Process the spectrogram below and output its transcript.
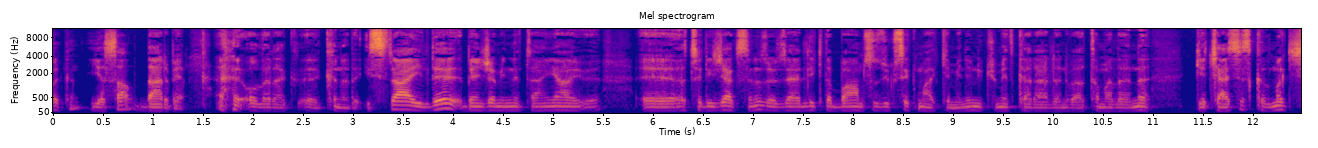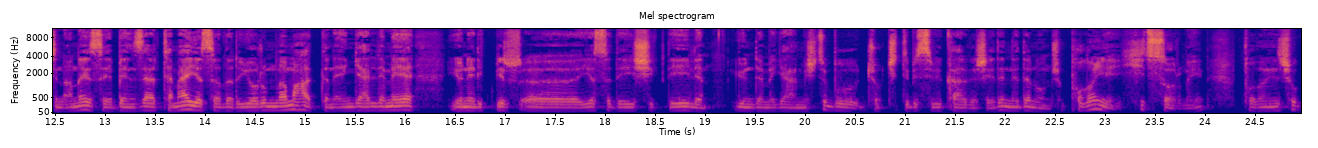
bakın yasal darbe olarak e, kınadı. İsrail'de Benjamin Netanyahu e, hatırlayacaksınız özellikle bağımsız yüksek mahkemenin hükümet kararlarını ve atamalarını geçersiz kılmak için anayasaya benzer temel yasaları yorumlama hakkını engellemeye yönelik bir e, yasa değişikliğiyle gündeme gelmişti. Bu çok ciddi bir sivil kargaşaya neden olmuş. Polonya'yı hiç sormayın. Polonya çok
